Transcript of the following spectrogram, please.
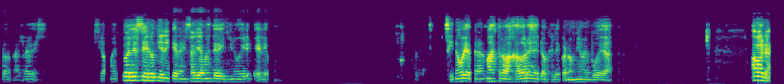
Perdón, al revés. Si aumentó L0, tiene que necesariamente disminuir L1 si no voy a tener más trabajadores de los que la economía me puede dar. Ahora,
